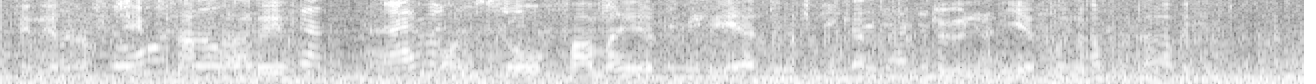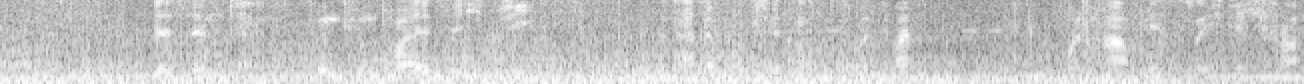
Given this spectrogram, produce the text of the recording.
Wir sind jetzt auf Jeep Safari und so fahren wir jetzt quer durch die ganzen Dünen hier von Abu Dhabi. Wir sind 35 Jeeps, sind alle vom Schiff abgeholt worden und haben jetzt richtig Fun.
